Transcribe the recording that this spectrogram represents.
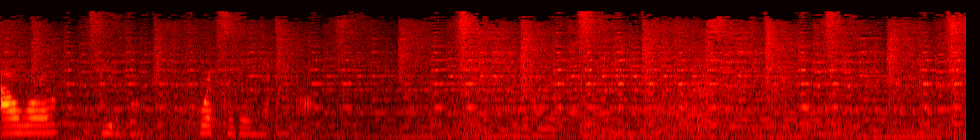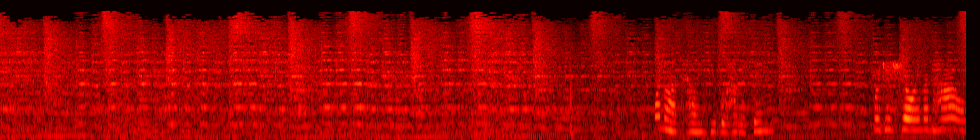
Our world is beautiful, worth preserving at any cost. We're not telling people how to think. We're just showing them how.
